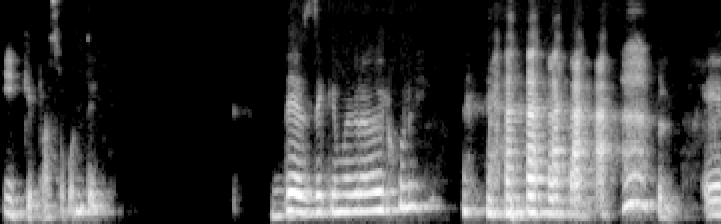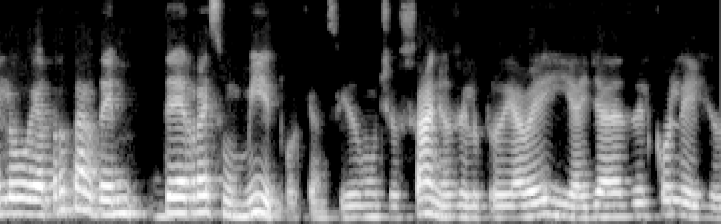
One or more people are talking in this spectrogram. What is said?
y qué pasó contigo. Desde que me gradué del colegio. Eh, lo voy a tratar de, de resumir porque han sido muchos años. El otro día veía ya desde el colegio,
